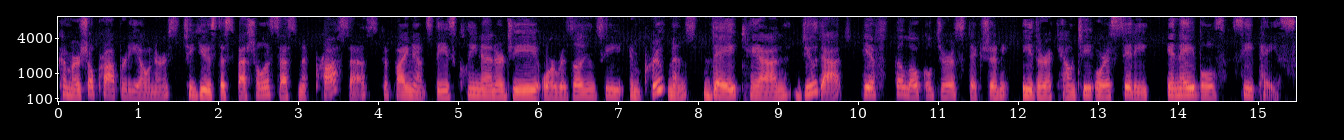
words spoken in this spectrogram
commercial property owners to use the special assessment process to finance these clean energy or resiliency improvements, they can do that if the local jurisdiction, either a county or a city, enables CPACE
